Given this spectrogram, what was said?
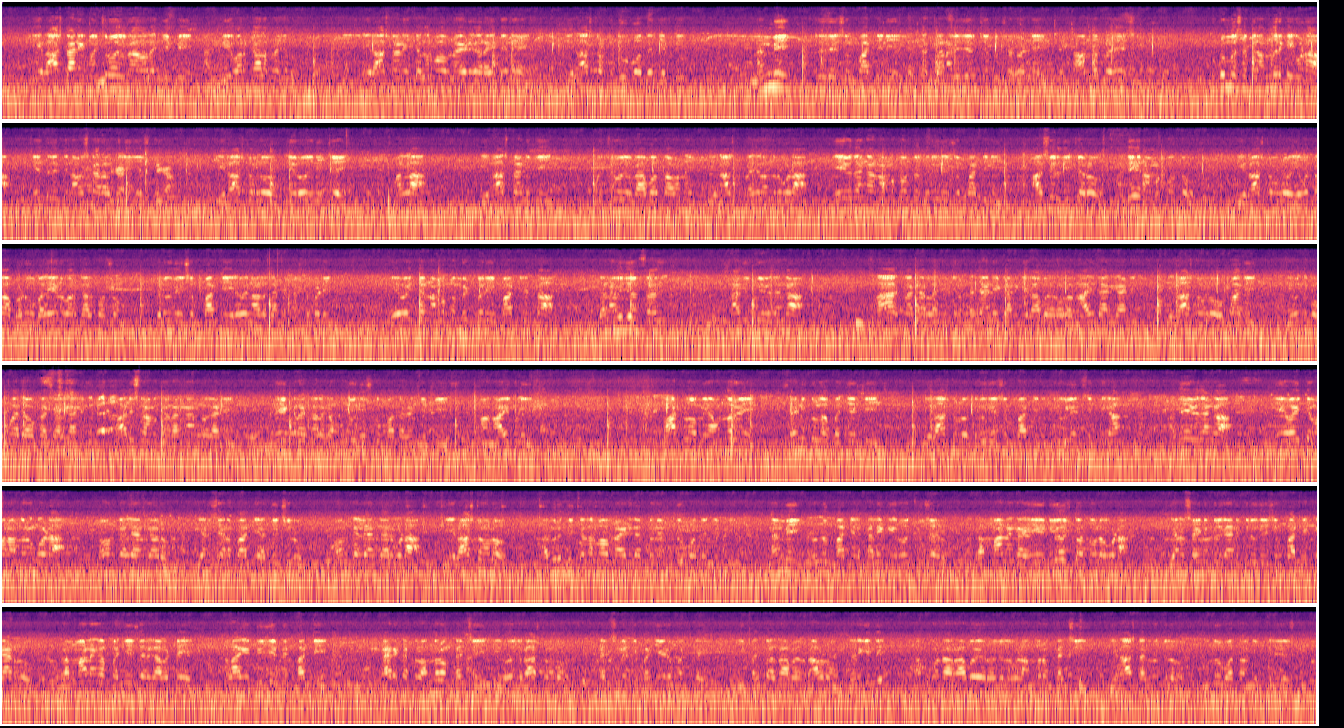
ఈ రాష్ట్రానికి మంచి రోజులు రావాలని చెప్పి అన్ని వర్గాల ప్రజలు ఈ రాష్ట్రానికి చంద్రబాబు నాయుడు గారు అయితేనే ఈ రాష్ట్రం ముందుకు పోద్దని చెప్పి నమ్మి తెలుగుదేశం పార్టీని ఎంత ఘన విజయం చేకూర్చినటువంటి ఆంధ్రప్రదేశ్ కుటుంబ సభ్యులందరికీ కూడా చేతులెత్తి నమస్కారాలు తెలియజేస్తున్నాం ఈ రాష్ట్రంలో ఈ రోజు నుంచే మళ్ళా ఈ రాష్ట్రానికి మంచి రోజులు రాబోతూ ఉన్నాయి. ఈ రాష్ట్ర ప్రజలందరూ కూడా ఏ విధంగా నమ్మకంతో తెలుగుదేశం పార్టీని ఆశీర్వదించారో అదే నమ్మకంతో ఈ రాష్ట్రంలో యువత బడుగు బలహీన వర్గాల కోసం తెలుగుదేశం పార్టీ ఇరవై నాలుగు గంటలు కష్టపడి ఏవైతే నమ్మకం పెట్టుకొని పార్టీ అంతా ఘన విజయం సాధి సాధించే విధంగా సహాయ సహకారాలు అందించిన ప్రజానీకానికి రాబోయే రోజుల్లో రాజధాని కానీ ఈ రాష్ట్రంలో ఉపాధి యువతకు ఉపాధి అవకాశాలు కానీ పారిశ్రామిక రంగంలో కానీ అనేక రకాలుగా ముందుకు తీసుకుని పోతాడని చెప్పి మా నాయకుడి మాటలో మేమందరమే సైనికుల్లో పనిచేసి ఈ రాష్ట్రంలో తెలుగుదేశం పార్టీని తిరుగులేని శక్తిగా అదేవిధంగా ఏవైతే మన అందరం కూడా పవన్ కళ్యాణ్ గారు జనసేన పార్టీ అధ్యక్షులు పవన్ కళ్యాణ్ గారు కూడా ఈ రాష్ట్రంలో అభివృద్ధి చంద్రబాబు నాయుడు గారితోనే ముందుకు పోతుందని చెప్పి నమ్మి రెండు పార్టీల కలయిక ఈరోజు చూశారు. బ్రహ్మాండంగా ఏ నియోజకవర్గంలో కూడా జన సైనికులు కానీ తెలుగుదేశం పార్టీ కేడరు బ్రహ్మాండంగా పనిచేశారు కాబట్టి అలాగే బీజేపీ పార్టీ కార్యకర్తలు అందరం కలిసి ఈరోజు రాష్ట్రంలో కలిసిమెలిసి పనిచేయడం వస్తే ఈ ఫలితాలు రాబో రావడం జరిగింది. తప్పకుండా రాబోయే రోజుల్లో కూడా అందరం కలిసి ఈ రాష్ట్ర అభివృద్ధిలో ముందుకు పోతామని చెప్పి తెలియజేసుకుంటూ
